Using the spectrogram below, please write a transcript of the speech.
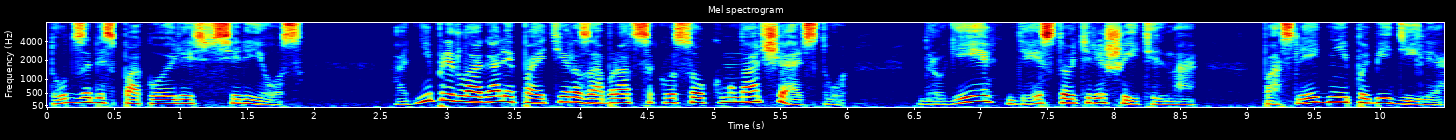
Тут забеспокоились всерьез. Одни предлагали пойти разобраться к высокому начальству, другие — действовать решительно. Последние победили.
